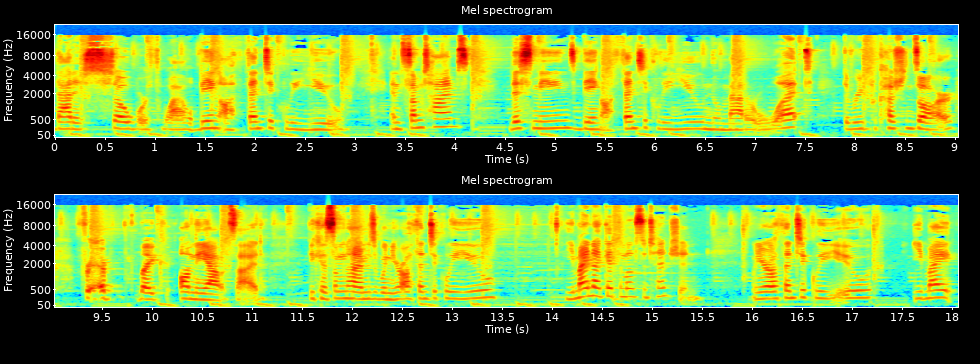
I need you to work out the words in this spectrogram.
That is so worthwhile. Being authentically you. And sometimes this means being authentically you no matter what the repercussions are for like on the outside because sometimes when you're authentically you, you might not get the most attention. When you're authentically you, you might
